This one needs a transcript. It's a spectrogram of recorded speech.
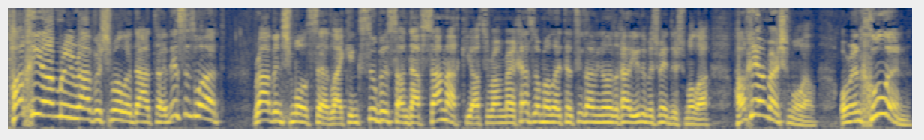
Hachi amri Rav Shmuel Adatai. This is what Rav and Shmuel said, like in Ksubis on Daf Samach, Yasir Ram Merchez Gomer Le Tetziz Avin Gomer Yudim Meshmei Deshmola, Hachi Shmuel, or in Chulin.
